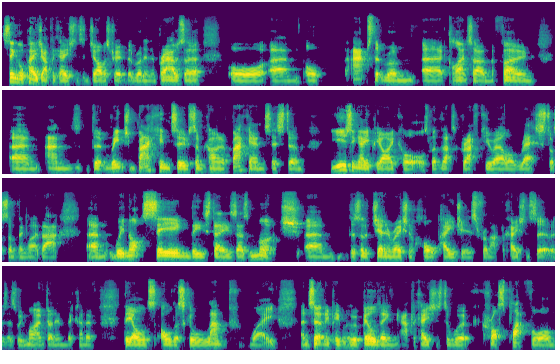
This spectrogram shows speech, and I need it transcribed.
single page applications in JavaScript that run in a browser or um, or apps that run uh, client side on the phone um, and that reach back into some kind of back end system using API calls, whether that's GraphQL or REST or something like that, um, we're not seeing these days as much um, the sort of generation of whole pages from application servers as we might have done in the kind of the old older school LAMP way. And certainly, people who are building applications to work cross-platform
